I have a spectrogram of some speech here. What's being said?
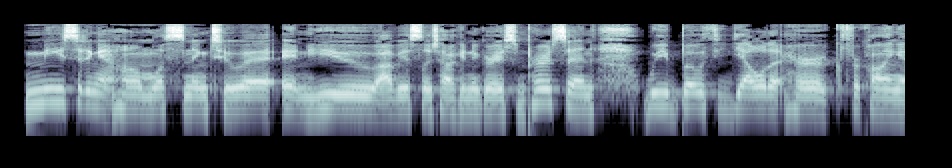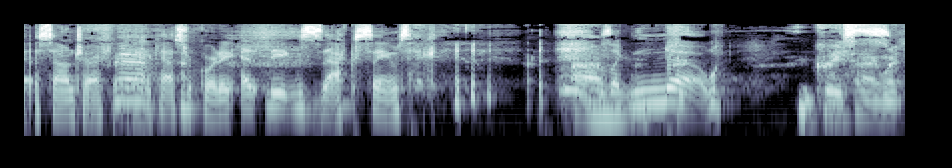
me sitting at home listening to it and you obviously talking to Grace in person, we both yelled at her for calling it a soundtrack than a cast recording at the exact same second. I was like, um, no. Grace and I went.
